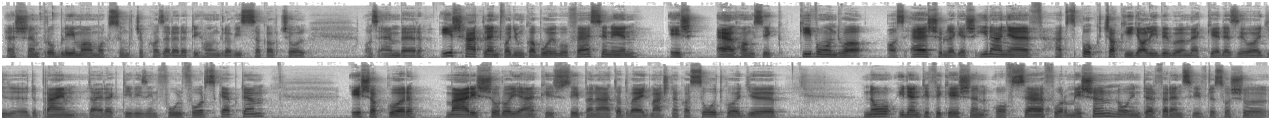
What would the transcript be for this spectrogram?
Ez sem probléma, maximum csak az eredeti hangra visszakapcsol az ember. És hát lent vagyunk a bolygó felszínén, és elhangzik kivondva az elsőleges irányelv, hát Spock csak így alibiből megkérdezi, hogy the Prime Directive is in full force, Captain, és akkor már is sorolják, és szépen átadva egymásnak a szót, hogy no identification of self or mission, no interference with the social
